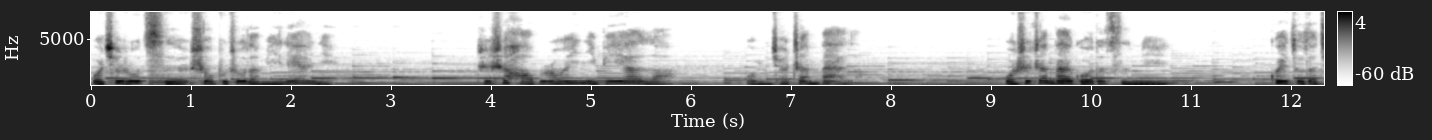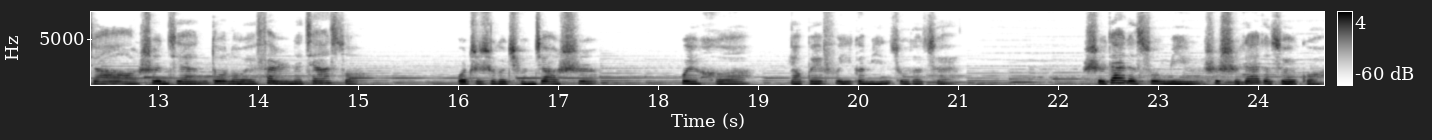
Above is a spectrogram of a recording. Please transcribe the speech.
我却如此受不住的迷恋你，只是好不容易你毕业了，我们却战败了。我是战败国的子民，贵族的骄傲瞬间堕落为犯人的枷锁。我只是个穷教师，为何要背负一个民族的罪？时代的宿命是时代的罪过，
